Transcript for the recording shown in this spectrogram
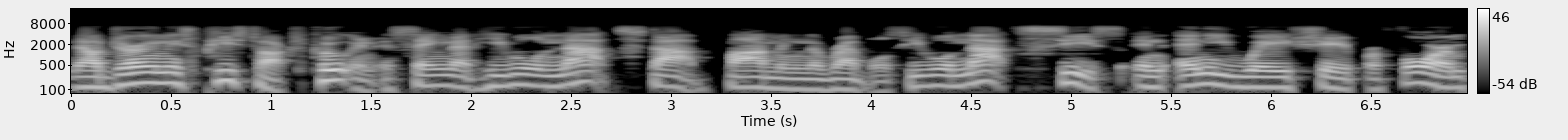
Now, during these peace talks, Putin is saying that he will not stop bombing the rebels. He will not cease in any way, shape, or form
